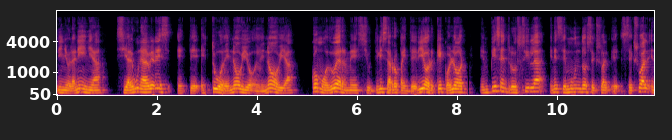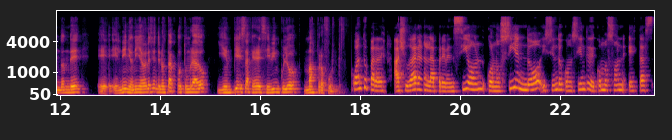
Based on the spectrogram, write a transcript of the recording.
niño o la niña, si alguna vez este, estuvo de novio o de novia, cómo duerme, si utiliza ropa interior, qué color, empieza a introducirla en ese mundo sexual, eh, sexual en donde eh, el niño, niña, adolescente no está acostumbrado y empieza a generar ese vínculo más profundo. ¿Cuánto para ayudar en la prevención, conociendo y siendo consciente de cómo son estas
